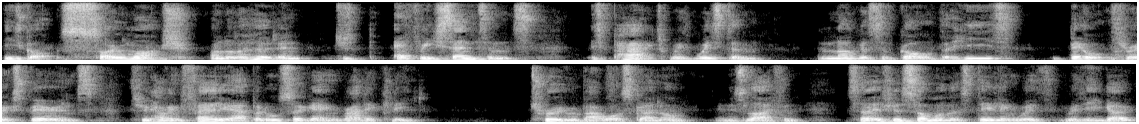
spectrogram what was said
he's got so much under the hood, and just every sentence is packed with wisdom and nuggets of gold that he's built through experience, through having failure, but also getting radically true about what's going on in his life. And so if you're someone that's dealing with with ego,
